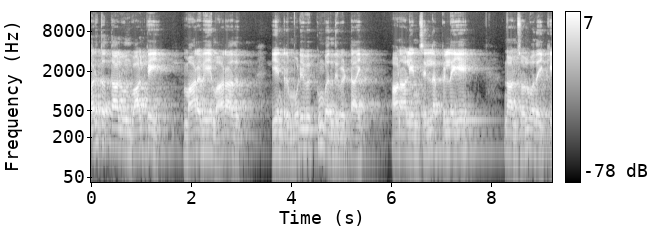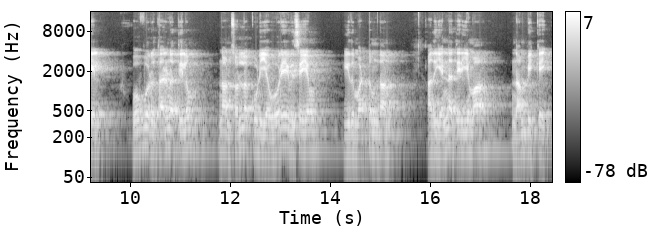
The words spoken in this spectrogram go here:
வருத்தத்தால் உன் வாழ்க்கை மாறவே மாறாது என்று முடிவுக்கும் வந்துவிட்டாய் ஆனால் என் செல்ல பிள்ளையே நான் சொல்வதை கேள். ஒவ்வொரு தருணத்திலும் நான் சொல்லக்கூடிய ஒரே விஷயம் இது மட்டும்தான். அது என்ன தெரியுமா? நம்பிக்கை.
